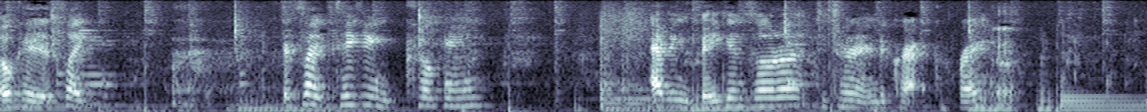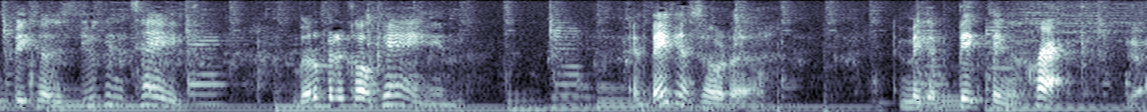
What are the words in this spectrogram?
okay, it's like it's like taking cocaine, adding baking soda to turn it into crack, right? Yeah. Because you can take a little bit of cocaine and baking soda and make a big thing of crack Yeah.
